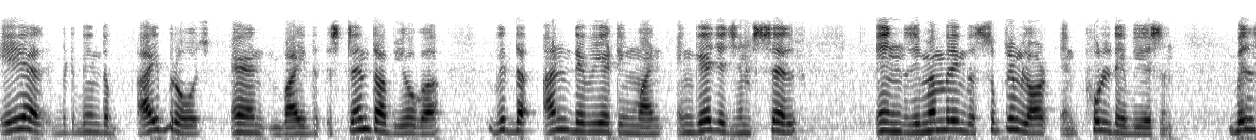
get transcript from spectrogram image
air between the eyebrows and by the strength of yoga with the undeviating mind engages himself in remembering the Supreme Lord in full deviation will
